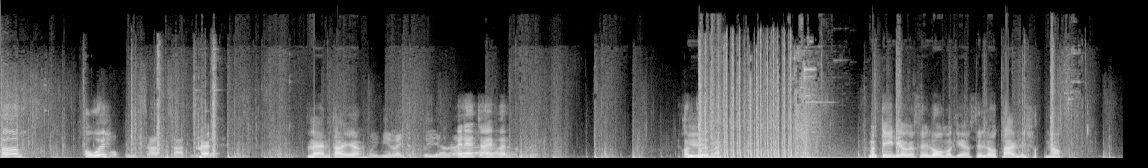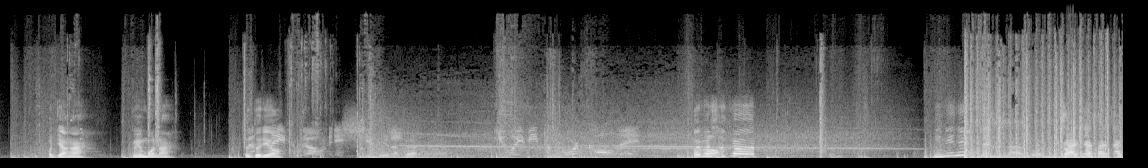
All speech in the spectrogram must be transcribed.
เออเอาเว้ย หัวปืนสั้นซัดนี่แหละ แลนตายยัง ไม่มีอะไรจะเสียแล้วไม่แน่ใจเพื่อน คอนเฟิร์มไหมมันตีเดียวกับเซโร่เมื่อกี้เซโร่ตายหรือช็อตน็อกหมดยังอะ ไม่หมดนะแต่ตัวเดียว safe zone is ดีนะ shifting. เพื่อน UAV support called in. เฮ้ยมันซื้อเกิดนี่นี่นี่หน้าตัวหนึงซ้ายซ้ายซ้ายซ้าย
